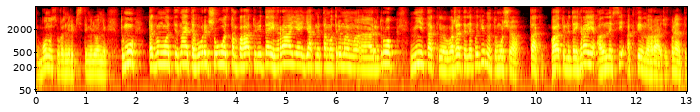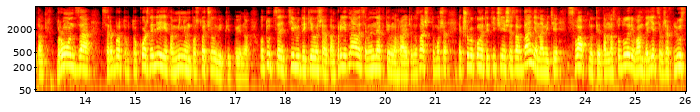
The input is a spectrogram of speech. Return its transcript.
Бонус в розмірі 50 мільйонів. Тому, так би мовити, знаєте, говорить, що ось там багато людей грає, як ми там отримаємо редроп. Ні, так е, вважати не потрібно, тому що так, багато людей грає, але не всі активно грають. Ось погляньте, там бронза, серебро, тобто в кожній лігі там мінімум по 100 чоловік, відповідно. Отут це ті люди, які лише там приєдналися, вони не активно грають однозначно, тому що якщо виконуєте ті чи інші завдання, навіть і свапнути там на 100 доларів, вам дається вже плюс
